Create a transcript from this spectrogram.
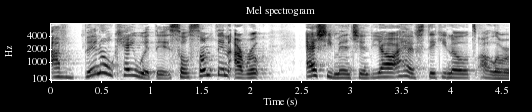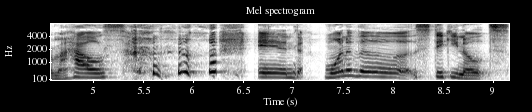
I've been okay with it. So something I wrote, as she mentioned, y'all, I have sticky notes all over my house. and one of the sticky notes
